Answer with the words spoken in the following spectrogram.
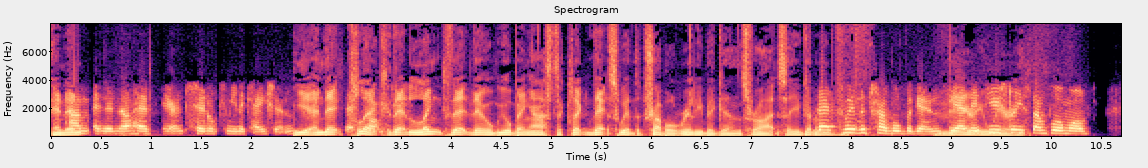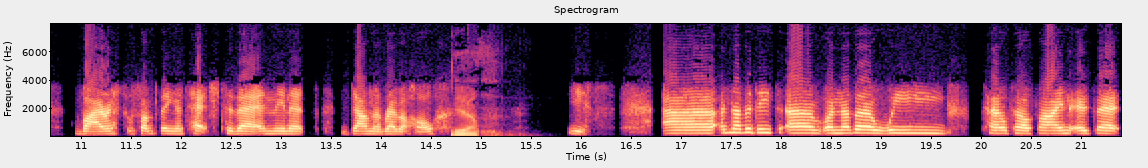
And then, um, and then they'll have their internal communications. yeah, and that that click, that link that you're being asked to click, that's where the trouble really begins, right? So you've got to That's where the trouble begins. yeah, there's usually wary. some form of virus or something attached to that, and then it's down the rabbit hole. yeah. Yes. Uh, another det- uh, another wee telltale sign is that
